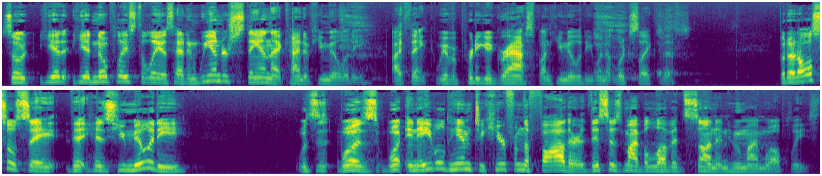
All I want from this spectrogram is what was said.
So he had, he had no place to lay his head, and we understand that kind of humility, I think. We have a pretty good grasp on humility when it looks like this. But I'd also say that his humility was, was what enabled him to hear from the Father, This is my beloved Son in whom I'm well pleased.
